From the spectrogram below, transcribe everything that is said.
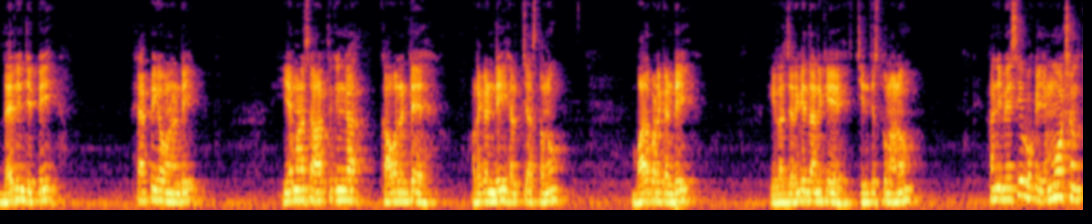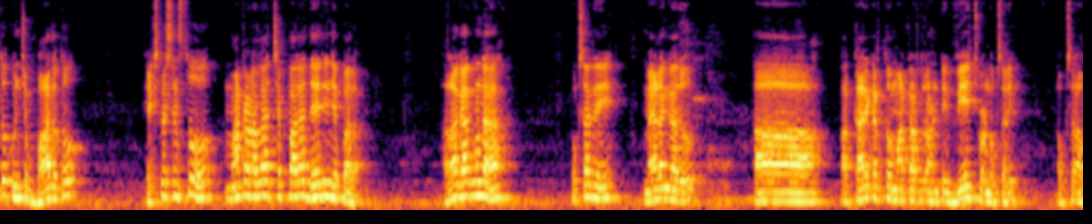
ధైర్యం చెప్పి హ్యాపీగా ఉండండి. ఏమైనా సరే ఆర్థికంగా కావాలంటే అడగండి హెల్ప్ చేస్తాను. బాధపడకండి. ఇలా జరిగే దానికి చింతిస్తున్నాను అని చెప్పేసి ఒక ఎమోషన్తో కొంచెం బాధతో ఎక్స్ప్రెషన్స్తో మాట్లాడాలా చెప్పాలా ధైర్యం చెప్పాలా. అలా కాకుండా ఒకసారి మేడం గారు ఆ కార్యకర్తతో కార్యకర్తతో మాట్లాడుతున్నటువంటి వే చూడండి ఒకసారి. ఒకసారి ఆ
